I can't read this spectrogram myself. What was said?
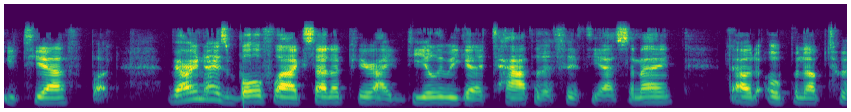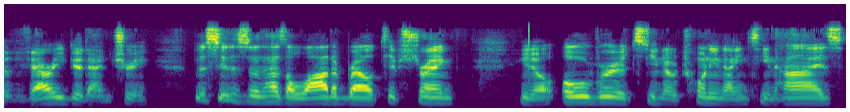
ETF, but very nice bull flag setup here. Ideally, we get a tap of the 50 SMA. That would open up to a very good entry. But see, this has a lot of relative strength, you know, over its, you know, 2019 highs,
